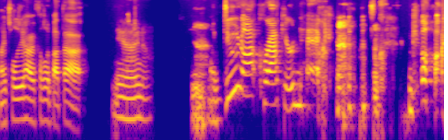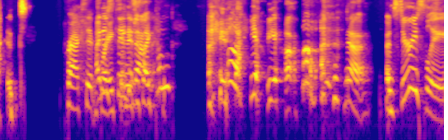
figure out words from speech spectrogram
I told you how I felt about that. yeah, I know. Like, do not crack your neck. God. Cracks it, I just breaks, think and it's just like, yeah, yeah, yeah. And seriously,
